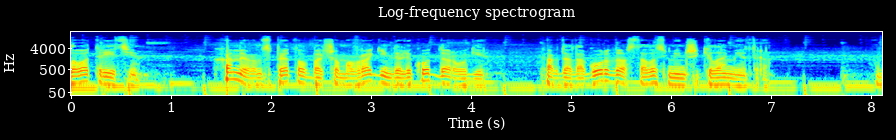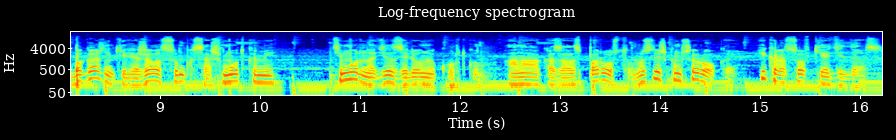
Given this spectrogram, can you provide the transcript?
Глава 3. Хаммер он спрятал в большом овраге недалеко от дороги, когда до города осталось меньше километра. В багажнике лежала сумка со шмотками. Тимур надел зеленую куртку. Она оказалась по росту, но слишком широкая, и кроссовки Adidas.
